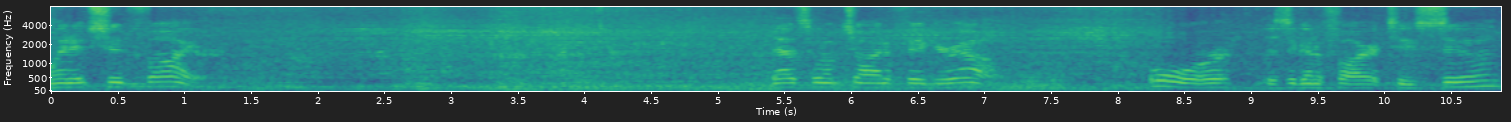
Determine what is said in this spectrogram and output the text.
when it should fire. That's what I'm trying to figure out. Or is it going to fire too soon?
